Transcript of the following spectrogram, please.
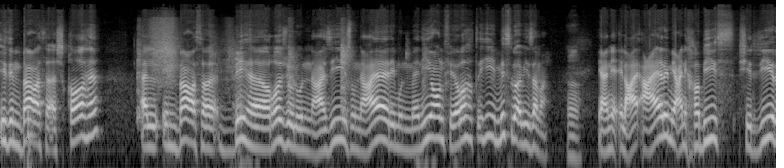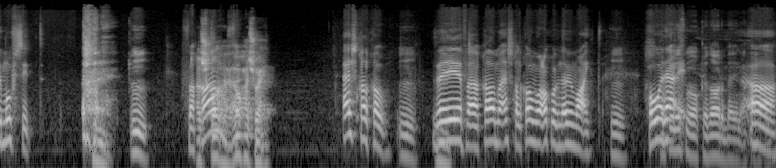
إذ انبعث أشقاها ال- انبعث بها رجل عزيز عارم منيع في رهطه مثل أبي زمع آه يعني الع- عارم يعني خبيث شرير مفسد. امم فقام أوحش واحد. أشقى القوم. امم زي فقام أشقى القوم وعقبة بن أبي معيط. امم هو ده اسمه قدار باين آه.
